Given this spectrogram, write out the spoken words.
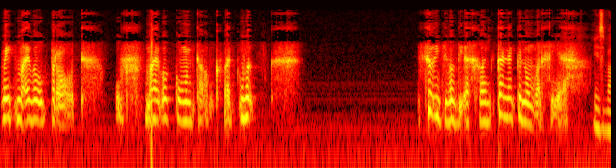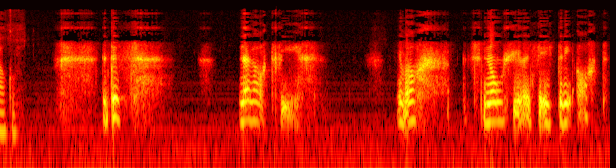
met my wil praat of my wil kontak wat ook so iets wil deurgaan, kan ek 'n nommer gee. Jy's welkom. Dit is 084. Ja, wag. Dit is 07638.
